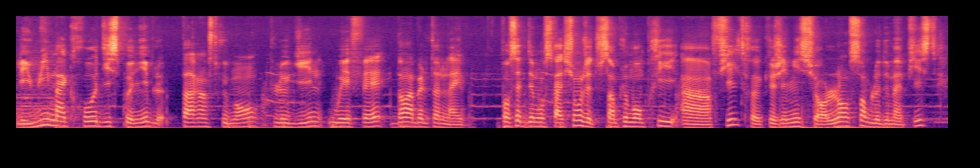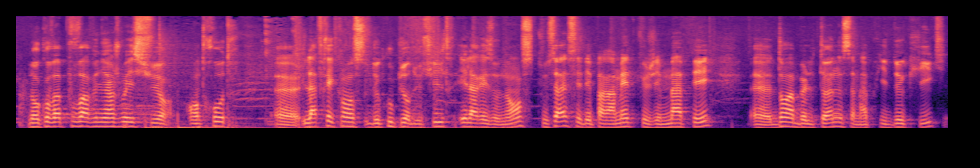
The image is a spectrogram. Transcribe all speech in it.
les 8 macros disponibles par instrument, plugin ou effet dans Ableton Live. Pour cette démonstration, j'ai tout simplement pris un filtre que j'ai mis sur l'ensemble de ma piste. Donc on va pouvoir venir jouer sur, entre autres, euh, la fréquence de coupure du filtre et la résonance. Tout ça, c'est des paramètres que j'ai mappés euh, dans Ableton. Ça m'a pris deux clics.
